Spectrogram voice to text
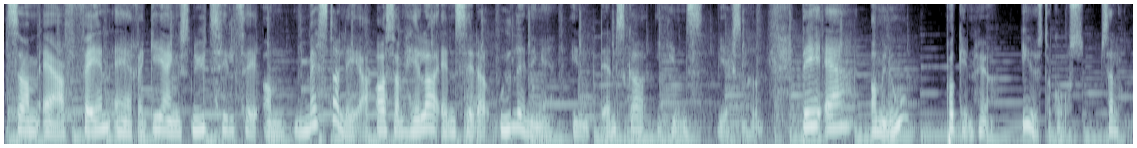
som er fan af regeringens nye tiltag om mesterlærer, og som hellere ansætter udlændinge end danskere i hendes virksomhed. Det er om en uge på genhør i Østergaards Salon.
